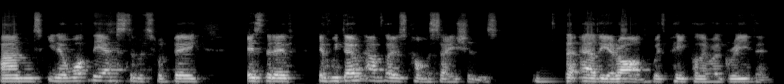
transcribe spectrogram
And you know what the estimates would be is that if if we don't have those conversations earlier on with people who are grieving,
